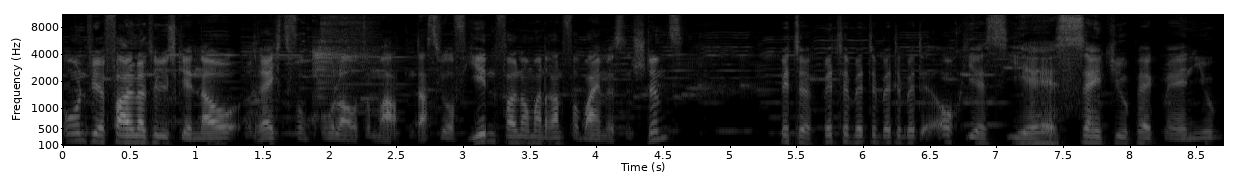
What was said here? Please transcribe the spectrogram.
Und wir fallen natürlich genau rechts vom Kohleautomaten, dass wir auf jeden Fall nochmal dran vorbei müssen. Stimmt's? Bitte, bitte, bitte, bitte, bitte. Oh, yes, yes. Thank you, Pac-Man. You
